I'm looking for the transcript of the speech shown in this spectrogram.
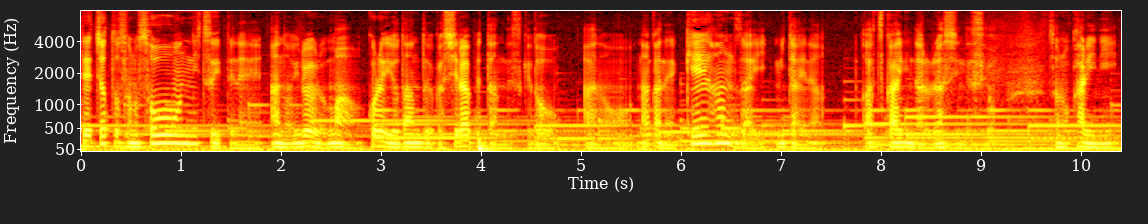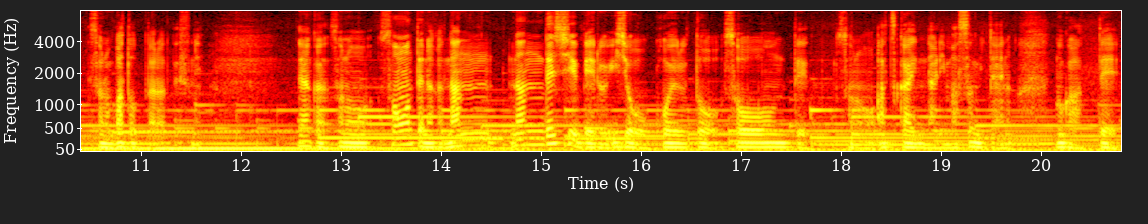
でちょっとその騒音についてねあのいろいろまあこれ余談というか調べたんですけどあのなんかね軽犯罪みたいな扱いになるらしいんですよ。その仮にそのバトったらですね。なんかその騒音ってなんか何何デシベル以上を超えると騒音ってその扱いになりますみたいなのがあって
